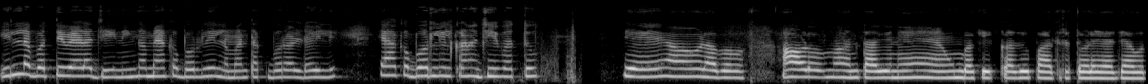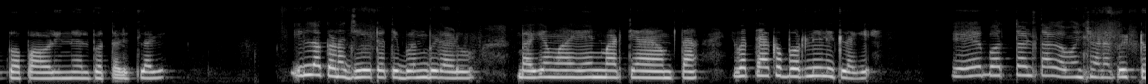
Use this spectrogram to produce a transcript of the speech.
ಇಲ್ಲ ಬರ್ತೀವಿ ಹೇಳಜ್ಜಿ ನಿಂಗಮ್ಮ ಯಾಕೆ ಬರಲಿಲ್ಲ ಮಂತಕ್ಕೆ ಬರಲ್ಲ ಡೈಲಿ ಯಾಕೆ ಬರಲಿಲ್ಲ ಕಣಜ್ಜಿ ಇವತ್ತು? ಏ, ಅವಳ ಅವಳು ಅಂತಾಗೇನೆ ಉಂಬಕ್ಕಿಕ್ಕದು ಪಾತ್ರೆ ತೊಳೆಯೋದು ಅವತ್ತು ಪಾಪ ಅವಳಿನ ಎಲ್ಲಿ ಬರ್ತಾಳಿತ್ಲಾಗಿ ಇಲ್ಲ ಕಣ, ಜೀವಿತತಿ ಬಂದ್ಬಿಡಾಳು. ಭಾಗ್ಯಮ್ಮ ಏನು ಮಾಡ್ತೀಯ ಅಂತ ಇವತ್ತು ಯಾಕ ಬರಲಿಲ್ಲ ಇತ್ಲಾಗಿ ಏ, ಬತ್ತಳ್ತಾಳೆ ಒಂದು ಕ್ಷಣ ಬಿಟ್ಟು.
